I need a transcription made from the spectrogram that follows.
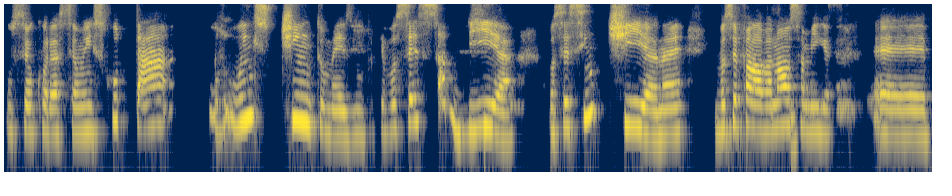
o seu coração e escutar o, o, instinto mesmo, porque você sabia, você sentia, né? Você falava, nossa, amiga, é,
